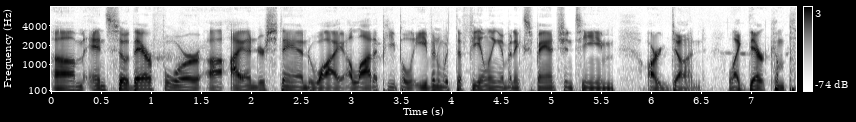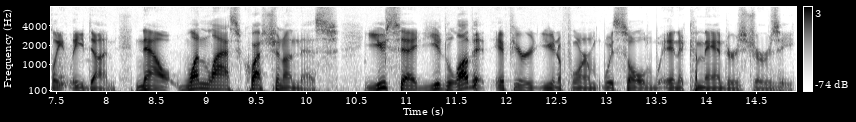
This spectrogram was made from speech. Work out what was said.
Um, and so, therefore, uh, I understand why a lot of people, even with the feeling of an expansion team, are done. Like they're completely done. Now, one last question on this. You said you'd love it if your uniform was sold in a commander's jersey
